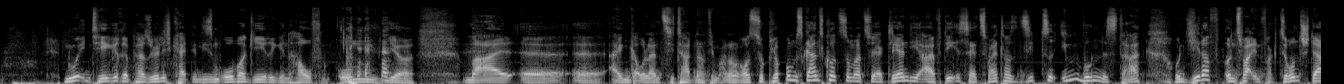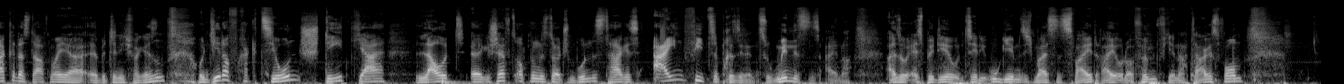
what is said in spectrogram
nur integere Persönlichkeit in diesem obergierigen Haufen, um hier mal äh, äh, ein Gauland-Zitat nach dem anderen rauszukloppen. Um es ganz kurz nochmal zu erklären, die AfD ist seit 2017 im Bundestag und jeder, und zwar in Fraktionsstärke, das darf man ja äh, bitte nicht vergessen, und jeder Fraktion steht ja laut äh, Geschäftsordnung des Deutschen Bundestages ein Vizepräsident zu, mindestens einer. Also SPD und CDU geben sich meistens zwei, drei oder fünf, je nach Tagesform.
